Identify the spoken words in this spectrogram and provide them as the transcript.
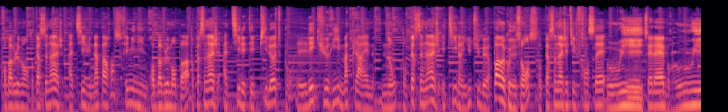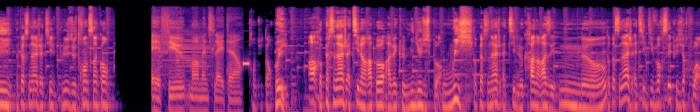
Probablement. Ton personnage a-t-il une apparence féminine? Probablement pas. Ton personnage a-t-il été pilote pour l'écurie McLaren? Non. Ton personnage est-il un youtubeur? Pas ma connaissance. Ton personnage est-il français? Oui. Célèbre? Oui. Ton personnage a-t-il plus de 35 ans? A few moments later. 38 ans Oui. Ah, ton personnage a-t-il un rapport avec le milieu du sport? Oui. Ton personnage a-t-il le crâne rasé? Non. Ton personnage a-t-il divorcé plusieurs fois?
